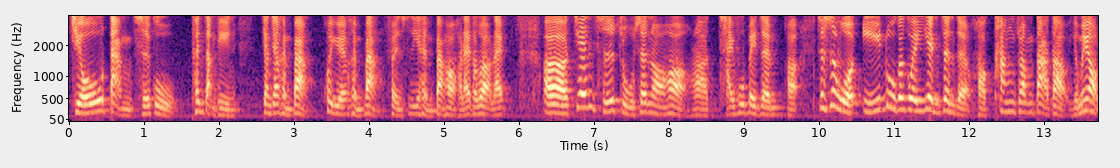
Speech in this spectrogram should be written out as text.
九档持股喷涨停，江江很棒，会员很棒，粉丝也很棒哈。好来，投多少来？呃，坚持主升哦哈啊，财富倍增好，这是我一路跟各位验证的。好，康庄大道有没有？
